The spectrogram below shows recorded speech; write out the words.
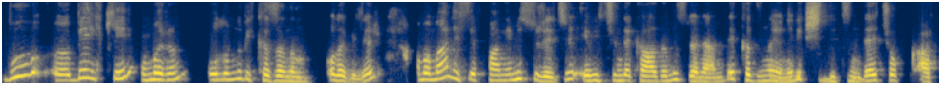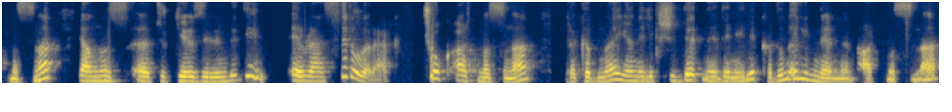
Bu e, belki umarım olumlu bir kazanım olabilir. Ama maalesef pandemi süreci ev içinde kaldığımız dönemde kadına yönelik şiddetin de çok artmasına, yalnız e, Türkiye özelinde değil, evrensel olarak çok artmasına ve kadına yönelik şiddet nedeniyle kadın ölümlerinin artmasına,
